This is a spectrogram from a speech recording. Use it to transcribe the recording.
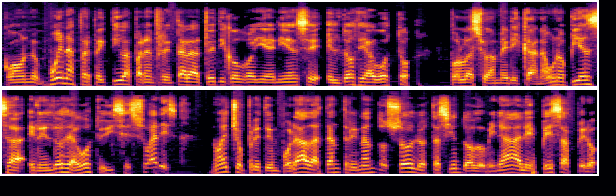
con buenas perspectivas para enfrentar al Atlético Goianiense el 2 de agosto por la Sudamericana. Uno piensa en el 2 de agosto y dice, Suárez no ha hecho pretemporada, está entrenando solo, está haciendo abdominales, pesas, pero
